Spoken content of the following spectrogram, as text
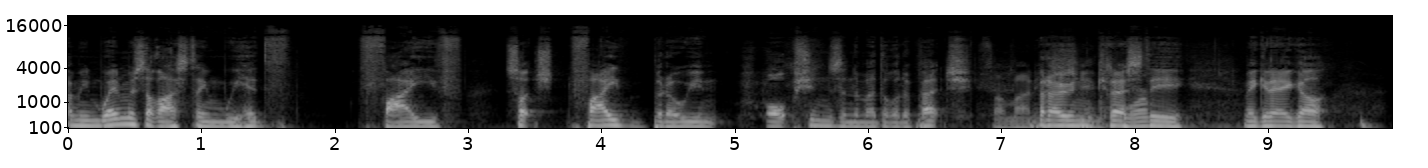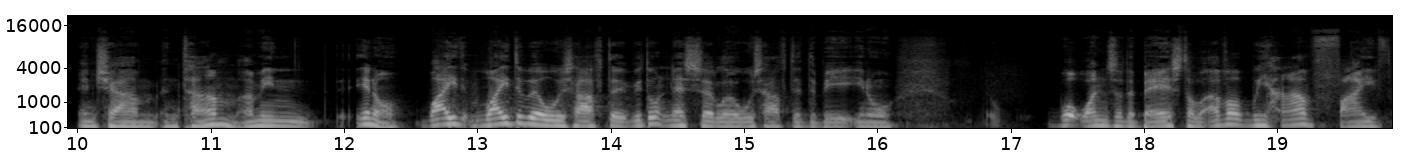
I mean, when was the last time we had five such five brilliant options in the middle of the pitch? Brown, Christie, McGregor, and Sham and Tam. I mean, you know, why why do we always have to? We don't necessarily always have to debate. You know, what ones are the best or whatever. We have five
